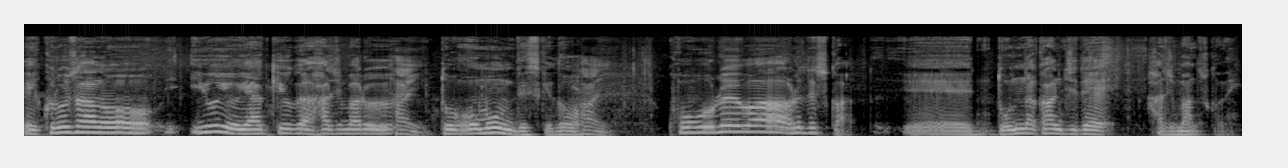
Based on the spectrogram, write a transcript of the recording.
え黒井さんあのいいよいよ野球が始まるはい。と思うんですけど、はい。これはあれですか、えーどんな感じで始まるんですかね？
